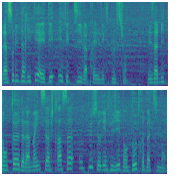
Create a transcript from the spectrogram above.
La solidarité a été effective après les expulsions. Les habitantes de la Mainzerstrasse ont pu se réfugier dans d'autres bâtiments.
